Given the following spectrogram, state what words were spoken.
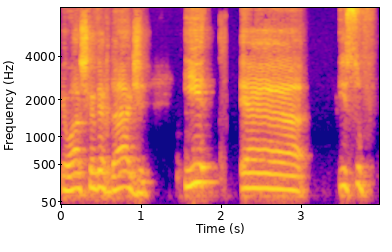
Eu acho que é verdade. E é, isso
